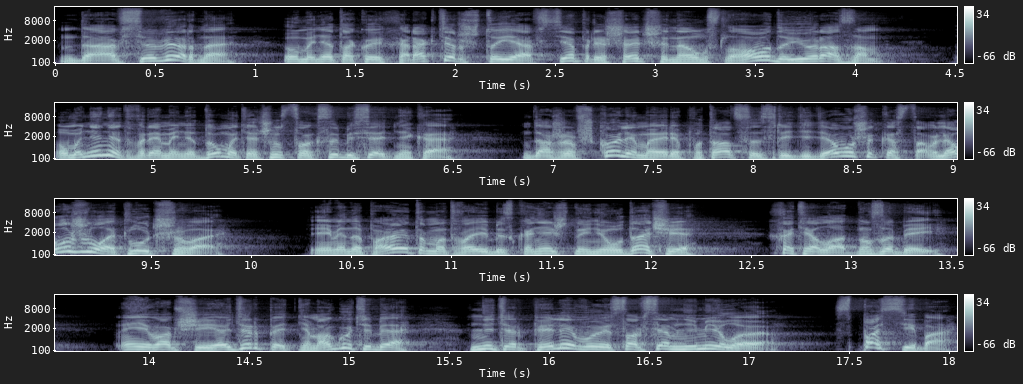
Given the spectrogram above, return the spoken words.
Да, всё верно. У меня такой характер, что я все пришедшие на ум слова выдаю разом. У меня нет времени думать о чувствах собеседника. Даже в школе моя репутация среди девушек оставляла желать лучшего. Именно поэтому твои бесконечные неудачи... Хотя ладно, забей. И вообще, я терпеть не могу тебя. Нетерпеливую и совсем не милую. Спасибо.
